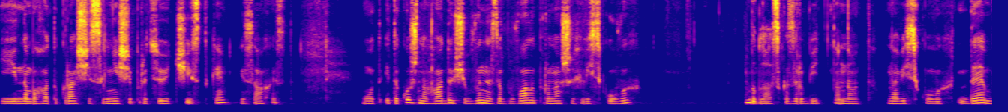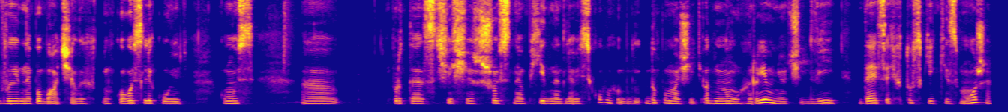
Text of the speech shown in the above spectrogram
І набагато краще, сильніше працюють чистки і захист. От. І також нагадую, щоб ви не забували про наших військових. Будь ласка, зробіть донат на військових, де б ви не побачили, когось лікують, комусь е, протез чи ще щось необхідне для військових, допоможіть. Одну гривню чи дві, десять, хто скільки зможе.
